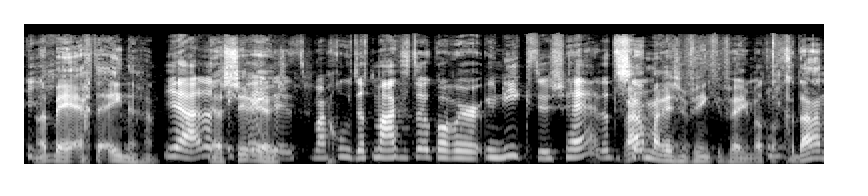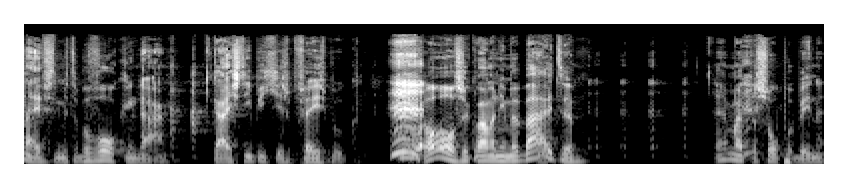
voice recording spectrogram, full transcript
Dan ben je echt de enige. Ja, dat, Ja, ik serieus. weet het. Maar goed, dat maakt het ook alweer uniek. Dus hè, dat is Vraag maar eens in Vinkenveen wat dat gedaan heeft met de bevolking daar. Kijk, stiepetjes op Facebook. Oh, ze kwamen niet meer buiten. Hè, maar te soppen binnen.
